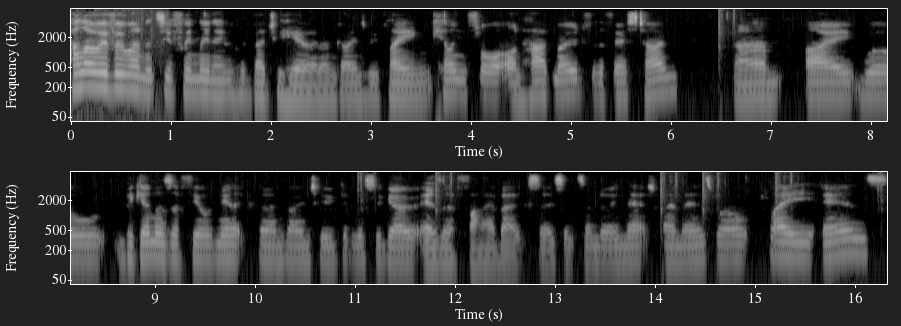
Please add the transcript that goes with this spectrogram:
Hello everyone, it's your friendly neighborhood budgie here and I'm going to be playing Killing Floor on hard mode for the first time. Um, I will begin as a field medic but I'm going to give this a go as a firebug so since I'm doing that I may as well play as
